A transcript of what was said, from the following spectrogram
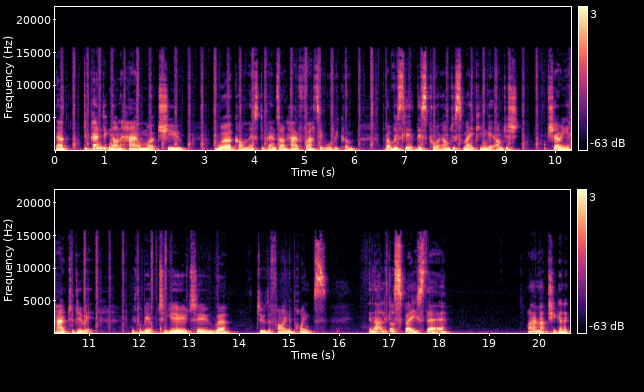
Now, depending on how much you work on this, depends on how flat it will become. But obviously at this point, I'm just making it, I'm just showing you how to do it. It'll be up to you to uh, do the finer points. In that little space there, I am actually going to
